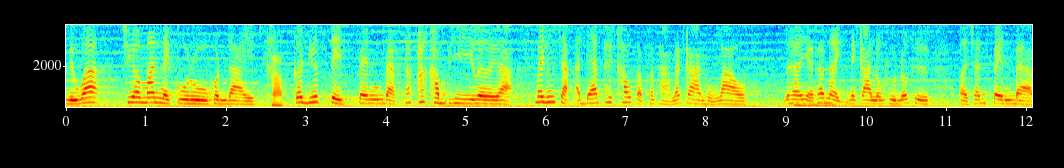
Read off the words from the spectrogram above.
หรือว่าเชื่อมั่นในกูรูคนใดครับก็ยึดติดเป็นแบบพระพระคัมภีร์เลยอะ่ะไม่รู้จักอัดแอปให้เข้ากับสถานการณ์ของเรานะฮะอย่างถ้าในในการลงทุนก็คือเอ่อ ฉันเป็นแบบ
